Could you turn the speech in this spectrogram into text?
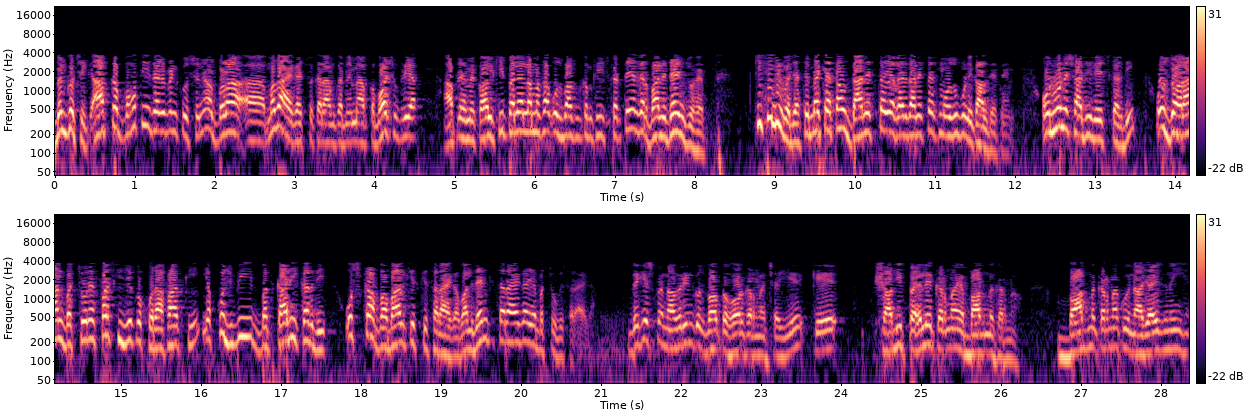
بالکل ٹھیک۔ آپ کا بہت ہی ریلیونٹ کوشچن ہے اور بڑا مزہ آئے گا اس پہ کلام کرنے میں۔ آپ کا بہت شکریہ۔ آپ نے ہمیں کال کی۔ پہلے علامہ صاحب اس بات کو کمپلیٹ کرتے ہیں۔ اگر والدین جو ہے کسی بھی وجہ سے، میں کہتا ہوں دانستہ یا غیر دانستہ اس موضوع کو نکال دیتے ہیں۔ انہوں نے شادی لیچ کر دی، اس دوران بچوں نے فرض کیجیے کوئی خرافات کی یا کچھ بھی بدکاری کر دی، اس کا ببال کس کے سر آئے گا؟ والدین کی سر آئے گا یا بچوں کے سر آئے گا؟ دیکھیے، اس پہ ناظرین کو اس بات پہ غور کرنا چاہیے کہ شادی پہلے کرنا یا بعد میں کرنا۔ بعد میں کرنا کوئی ناجائز نہیں ہے،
